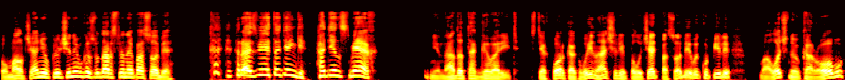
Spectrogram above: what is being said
по умолчанию включены в государственное пособие. — Разве это деньги? Один смех! — Не надо так говорить. С тех пор, как вы начали получать пособие, вы купили молочную корову,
